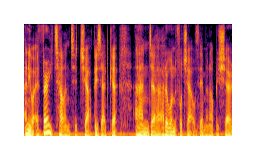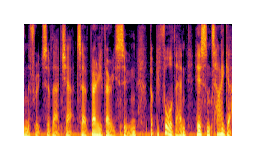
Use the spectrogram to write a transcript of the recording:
Anyway, a very talented chap is Edgar, and uh, I had a wonderful chat with him, and I'll be sharing the fruits of that chat uh, very, very soon. But before then, here's some Tiger.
